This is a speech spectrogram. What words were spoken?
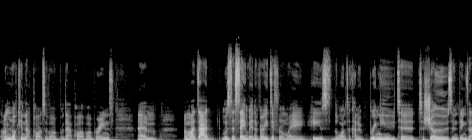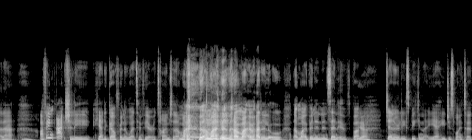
unlocking that parts of our that part of our brains. Um, and my dad was the same, but in a very different way. He's the one to kind of bring you to to shows and things like that. I think actually he had a girlfriend that worked in theatre at times, so that might that might that might have had a little that might have been an incentive. But Yeah. generally speaking, like yeah, he just wanted to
